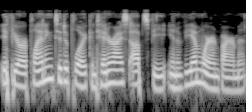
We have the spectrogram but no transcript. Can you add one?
If you are planning to deploy containerized OPSB in a VMware environment,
